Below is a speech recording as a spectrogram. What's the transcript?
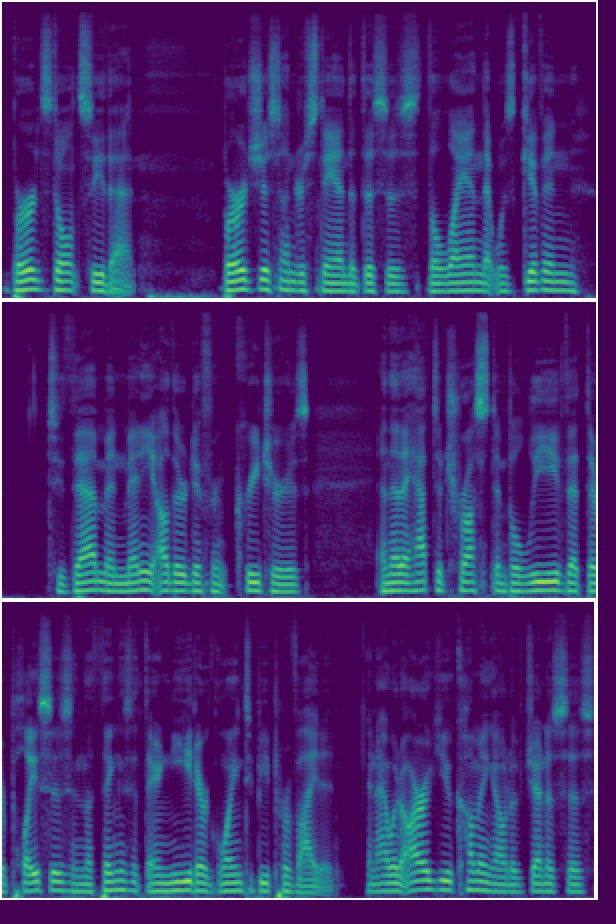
Birds don't see that. Birds just understand that this is the land that was given to them and many other different creatures and that they have to trust and believe that their places and the things that they need are going to be provided. And I would argue, coming out of Genesis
